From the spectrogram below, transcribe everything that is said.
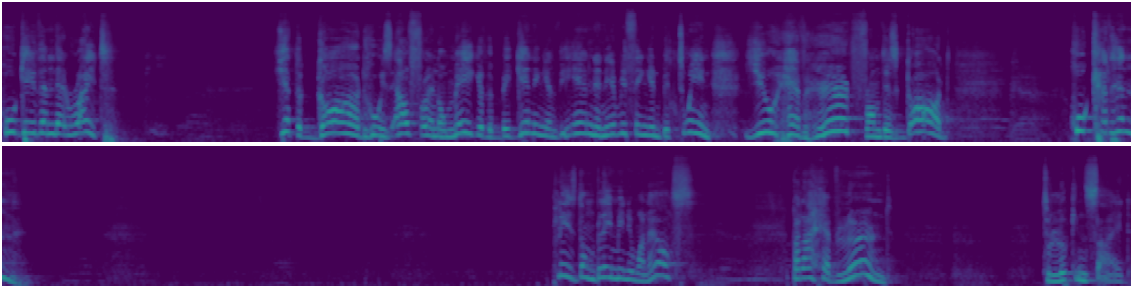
Who gave them that right? Yet the God who is Alpha and Omega, the beginning and the end, and everything in between, you have heard from this God. Who cut in? Please don't blame anyone else. But I have learned to look inside.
